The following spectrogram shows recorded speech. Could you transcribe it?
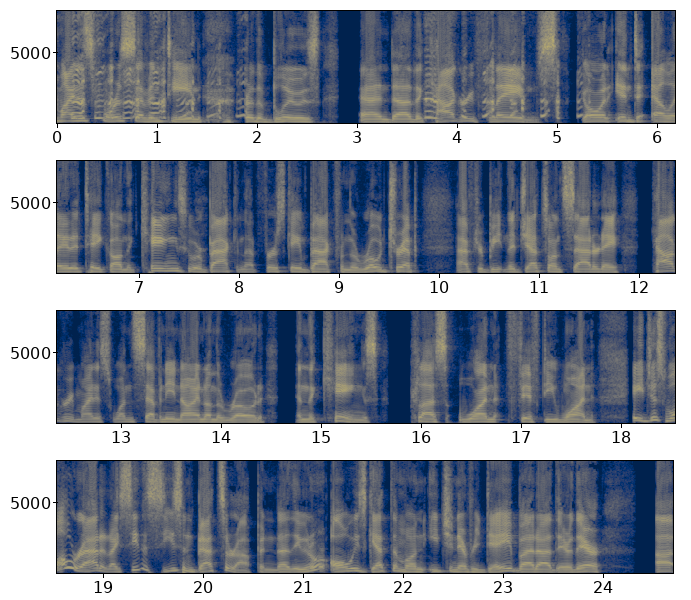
minus 417 for the Blues. And uh, the Calgary Flames going into LA to take on the Kings, who are back in that first game back from the road trip after beating the Jets on Saturday. Calgary minus 179 on the road, and the Kings plus 151. Hey, just while we're at it, I see the season bets are up, and uh, you don't always get them on each and every day, but uh, they're there. Uh,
